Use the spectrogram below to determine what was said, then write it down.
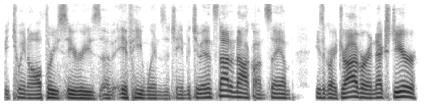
between all three series of if he wins the championship. And it's not a knock on Sam. He's a great driver. And next year,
